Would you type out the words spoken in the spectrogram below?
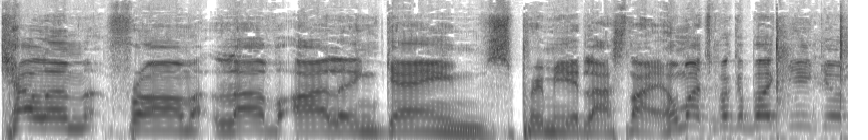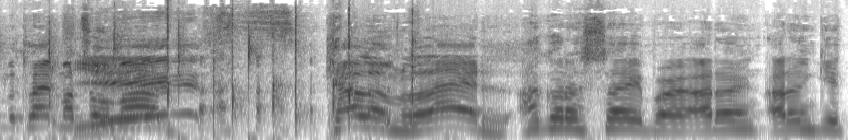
Callum from Love Island Games premiered last night. How much Pakipaki? Give him a clap, much Callum, lad, I gotta say, bro, I don't, I don't get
